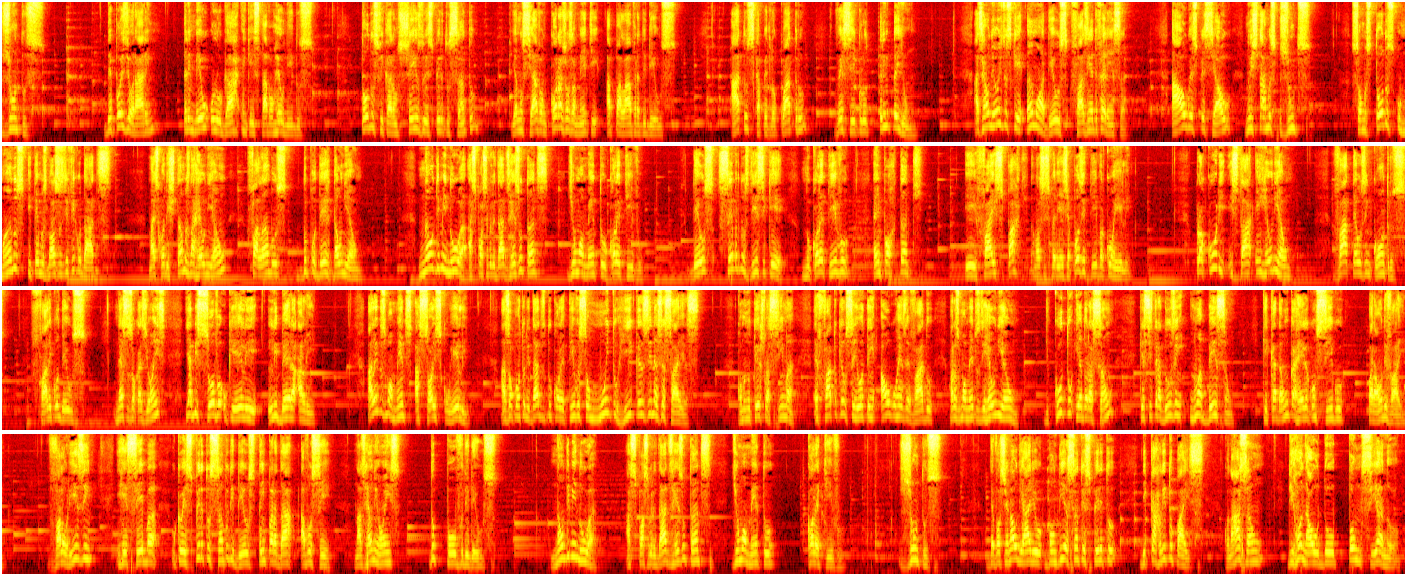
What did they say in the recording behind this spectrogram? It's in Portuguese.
juntos. Depois de orarem, tremeu o lugar em que estavam reunidos. Todos ficaram cheios do Espírito Santo e anunciavam corajosamente a palavra de Deus. Atos capítulo 4, versículo 31. As reuniões dos que amam a Deus fazem a diferença. Há algo especial no estarmos juntos Somos todos humanos e temos nossas dificuldades. Mas quando estamos na reunião, falamos do poder da união. Não diminua as possibilidades resultantes de um momento coletivo. Deus sempre nos disse que no coletivo é importante e faz parte da nossa experiência positiva com Ele. Procure estar em reunião. Vá até os encontros Fale com Deus nessas ocasiões e absorva o que ele libera ali. Além dos momentos a sós com ele, as oportunidades do coletivo são muito ricas e necessárias. Como no texto acima, é fato que o Senhor tem algo reservado para os momentos de reunião, de culto e adoração que se traduzem numa bênção que cada um carrega consigo para onde vai. Valorize e receba o que o Espírito Santo de Deus tem para dar a você nas reuniões do povo de Deus. Não diminua as possibilidades resultantes de um momento coletivo. Juntos. Devocional diário Bom Dia Santo Espírito de Carlito Paz, com narração de Ronaldo Ponciano.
